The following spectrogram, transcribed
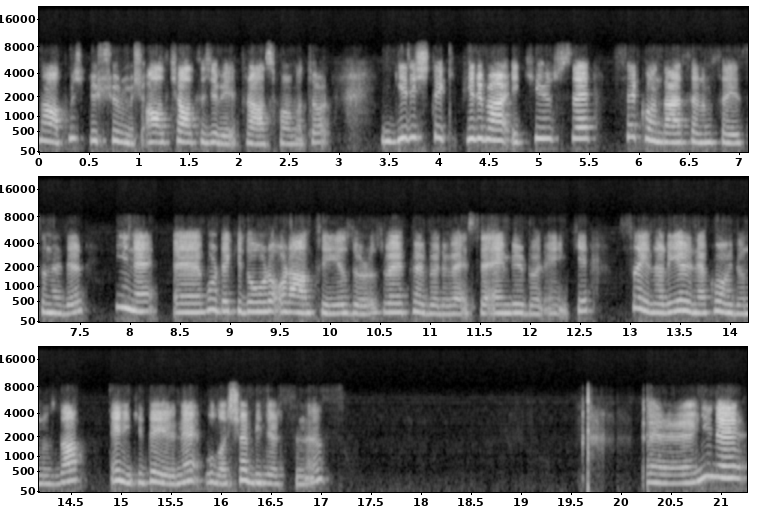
ne yapmış? Düşürmüş. Alçaltıcı bir transformatör. Girişteki primer 200 ise sekonder sarım sayısı nedir? Yine e, buradaki doğru orantıyı yazıyoruz. Vp bölü Vs N1 bölü N2 sayıları yerine koyduğunuzda N2 değerine ulaşabilirsiniz. Ee, yine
